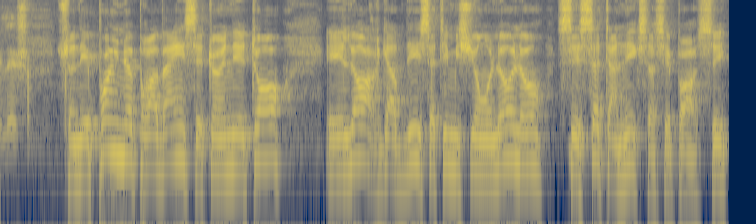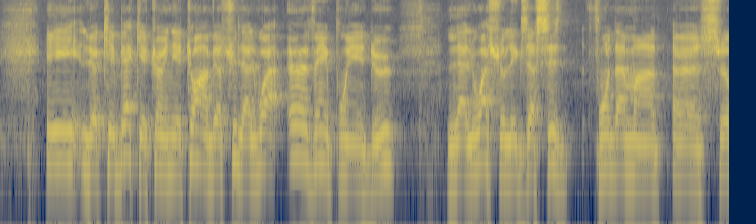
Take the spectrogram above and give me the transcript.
il est... Ce n'est pas une province, c'est un État et là, regardez, cette émission-là, -là, c'est cette année que ça s'est passé. Et le Québec est un État en vertu de la loi E20.2, la loi sur l'exercice euh,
